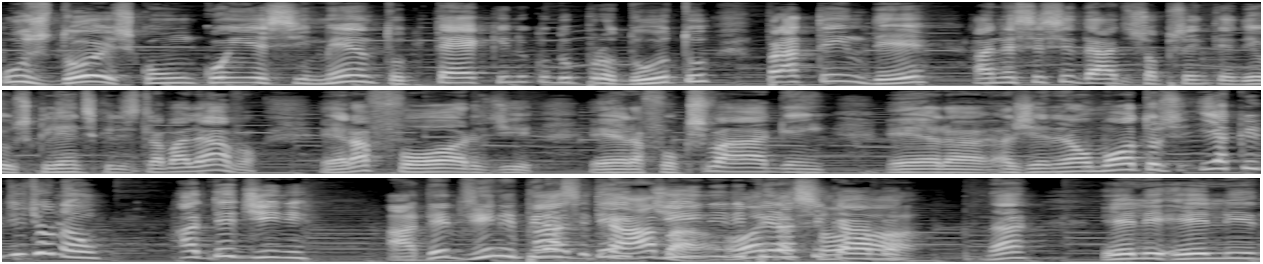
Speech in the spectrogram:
Os dois com um conhecimento técnico do produto para atender a necessidade. Só para você entender os clientes que eles trabalhavam. Era a Ford, era a Volkswagen, era a General Motors e acredite ou não, a Dedini. A Dedini Piracicaba. A Dedini de Olha Piracicaba. só. Né? Ele, ele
